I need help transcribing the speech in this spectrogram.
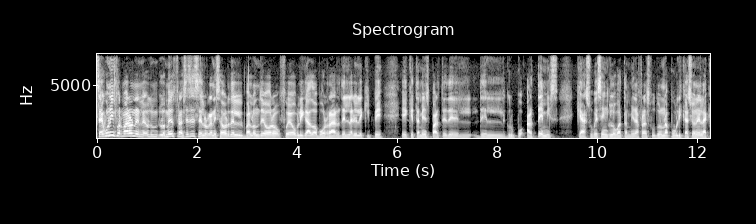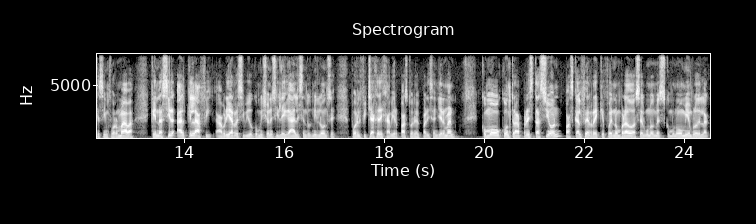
Según informaron en los medios franceses, el organizador del Balón de Oro fue obligado a borrar del diario L'Equipe, eh, que también es parte del, del grupo Artemis, que a su vez engloba también a France Football, una publicación en la que se informaba que Nasir Al-Khelafi habría recibido comisiones ilegales en 2011 por el fichaje de Javier Pastore al Paris Saint-Germain. Como contraprestación, Pascal Ferré, que fue nombrado hace algunos meses como nuevo miembro de la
